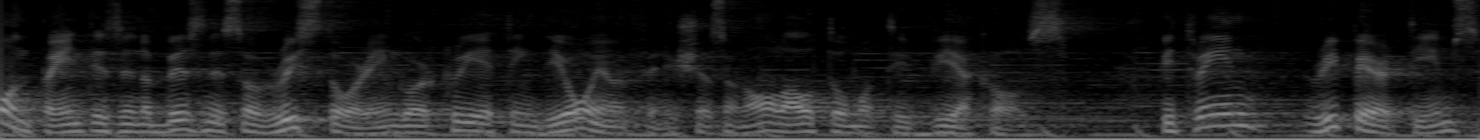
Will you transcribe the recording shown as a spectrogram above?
Nippon Paint is in the business of restoring or creating the OEM finishes on all automotive vehicles. We train repair teams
